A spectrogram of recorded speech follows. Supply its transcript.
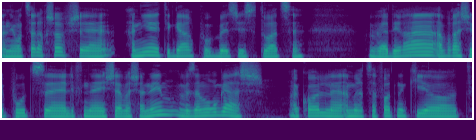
אני רוצה לחשוב שאני הייתי גר פה באיזושהי סיטואציה. והדירה עברה שיפוץ אה, לפני 7 שנים וזה מורגש הכל אה, המרצפות נקיות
